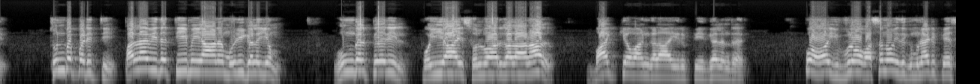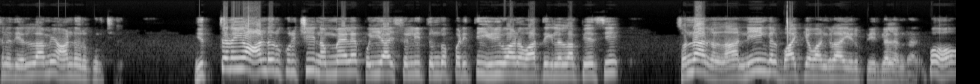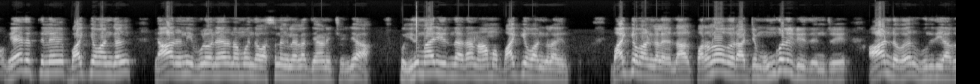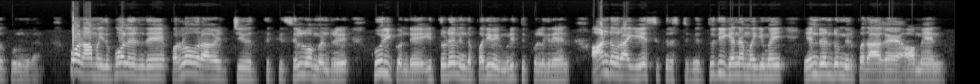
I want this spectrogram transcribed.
துன்பப்படுத்தி பலவித தீமையான மொழிகளையும் உங்கள் பேரில் பொய்யாய் சொல்வார்களானால் பாக்கியவான்களாய் இருப்பீர்கள் என்றார். அப்போது இவ்வளோ வசனம் இதுக்கு முன்னாடி பேசுனது எல்லாமே ஆண்டவர் குறிச்சி. இத்தனையும் ஆண்டவர் குறிச்சி நம்ம மேலே பொய்யாய் சொல்லி துன்பப்படுத்தி இழிவான வார்த்தைகள் எல்லாம் பேசி சொன்னார்கள்னா நீங்கள் பாக்கியவான்களாக இருப்பீர்கள் என்றார். இப்போது வேதத்தில் பாக்கியவான்கள் யாருன்னு இவ்வளோ நேரம் நம்ம இந்த வசனங்கள் எல்லாம் தியானிச்சோம் இல்லையா? இப்போ இது மாதிரி இருந்தால் தான் நாம் பாக்கியவான்களாக இருப்போம். பாக்கியவான்களாக இருந்தால் பரலோக ராஜ்யம் உங்களுடையது என்று ஆண்டவர் உறுதியாக கூறுகிறார். இப்போ நாம் இது போல இருந்து பரலோக ராஜ்யத்துக்கு செல்வோம் என்று கூறிக்கொண்டு இத்துடன் இந்த பதிவை முடித்துக் கொள்கிறேன். ஆண்டவராகிய இயேசு கிறிஸ்துக்கு துதிகன மகிமை என்றென்றும் இருப்பதாக. ஆமேன்.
